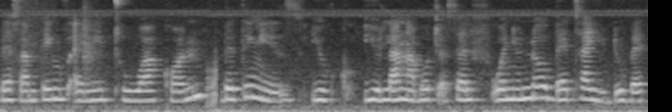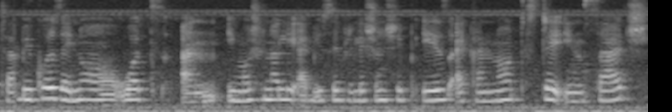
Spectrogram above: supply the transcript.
there's some things I need to work on. The thing is, you you learn about yourself when you know better. You do better because I know what an emotionally abusive relationship is. I cannot stay in such.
